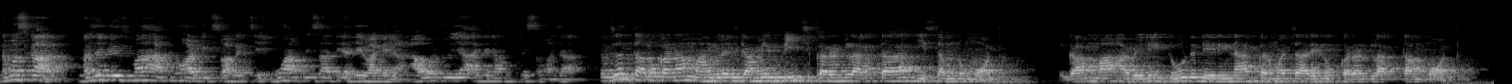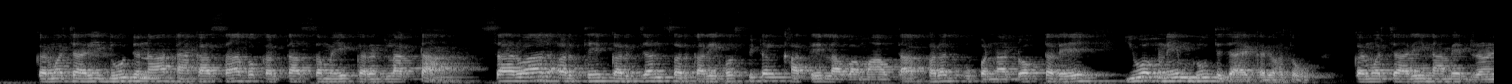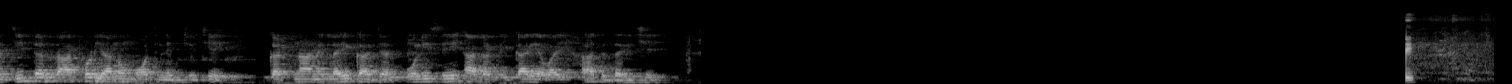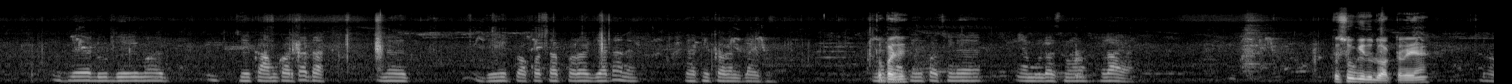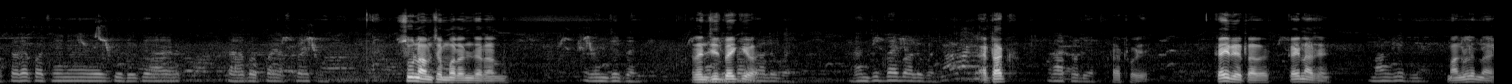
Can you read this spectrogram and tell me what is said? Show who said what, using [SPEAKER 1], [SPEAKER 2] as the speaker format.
[SPEAKER 1] નમસ્કાર. નજર ન્યૂઝમાં આપનું હાર્દિક સ્વાગત છે. હું આપની સાથે અજય વાઘેલા. આવો જોઈએ આજના મુખ્ય સમાચાર.
[SPEAKER 2] કરજણ તાલુકાના માંગલેજ ગામે વીજ કરંટ લાગતા ઈસમનું મોત. ગામમાં આવેલી દૂધ ડેરીના કર્મચારીનું કરંટ લાગતા મોત. કર્મચારી દૂધના ટાંકા સાફ કરતા સમયે કરંટ લાગતા સારવાર અર્થે કરજણ સરકારી હોસ્પિટલ ખાતે લાવવામાં આવતા ફરજ ઉપરના ડોક્ટરે યુવકને મૃત જાહેર કર્યો હતો. કર્મચારી નામે રણજીત રાઠોડિયાનું મોત નીપજ્યું છે. ઘટનાને લઈ કરજણ પોલીસે આગળની કાર્યવાહી હાથ ધરી છે.
[SPEAKER 3] એટલે દૂધ ડેરીમાં જે કામ કરતા હતા અને જે ટોકો સાફ કરવા ગયા હતા ને ત્યાંથી કરંટ લાગ્યો.
[SPEAKER 4] તો પછી?
[SPEAKER 3] પછીને એમ્બ્યુલન્સમાં લાવ્યા
[SPEAKER 4] તો શું કીધું ડૉક્ટરે
[SPEAKER 3] ડૉક્ટરે પછી એને એવું કીધું કે આ તારા પપ્પા એક્સપાયર થયા
[SPEAKER 4] શું નામ છે મરણ જણાનું
[SPEAKER 3] રણજીતભાઈ.
[SPEAKER 4] રણજીતભાઈ કેવા?
[SPEAKER 3] બાલુભાઈ. રણજીતભાઈ બાલુભાઈ.
[SPEAKER 4] અટક?
[SPEAKER 3] રાઠોડિયા.
[SPEAKER 4] રાઠોડિયા. કઈ રહેતા હતા? કઈ ના છે?
[SPEAKER 3] માંગલી
[SPEAKER 4] માંગલે ના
